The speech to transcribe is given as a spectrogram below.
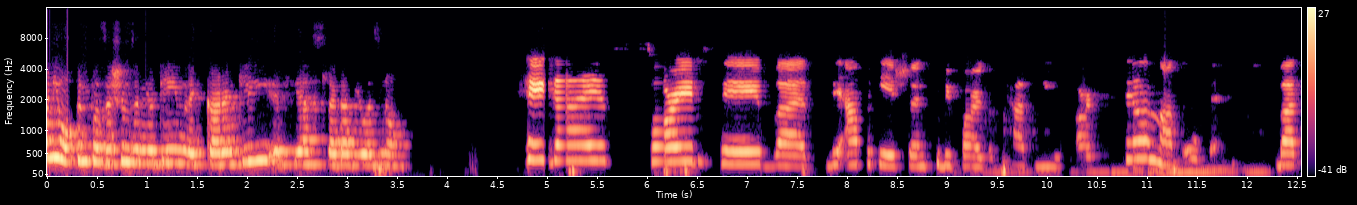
any open positions in your team, like currently? If yes, let our viewers know. Hey guys, sorry to say, but the applications to be part of CATU are still not open. But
